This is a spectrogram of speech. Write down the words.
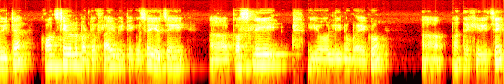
दुईवटा कन्स्टेबल बटरफ्लाई भेटेको छ यो चाहिँ कसले यो लिनुभएको भन्दाखेरि चाहिँ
